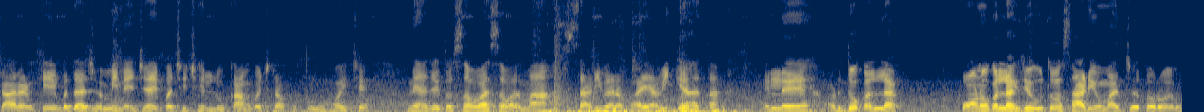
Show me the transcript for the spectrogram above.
કારણ કે બધા જમીને જાય, પછી છેલ્લું કામ કચરા પોતુનું હોય છે. ને આજે તો સવાર સવારમાં સાડીવાળા ભાઈ આવી ગયા હતા. એટલે અડધો કલાક, પોણો કલાક જેવું તો સાડીઓમાં જ જતો રહ્યો.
